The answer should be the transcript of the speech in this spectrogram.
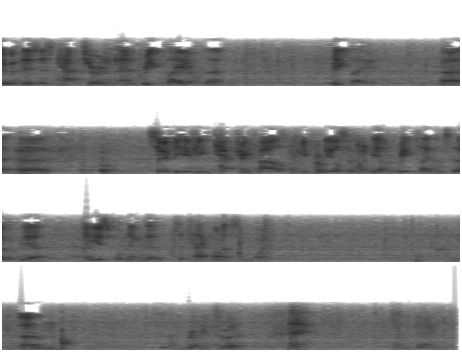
do with this is capture and, and replay of the replay. so if, you, if you're capturing files, then you probably also want to be able to replay them. So that would be a, a useful thing to, to tack on at some point. Um, I'm ripping through it. okay.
